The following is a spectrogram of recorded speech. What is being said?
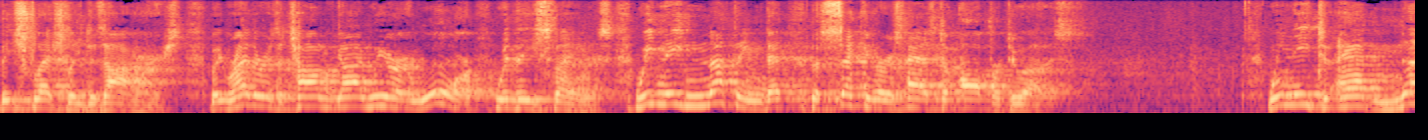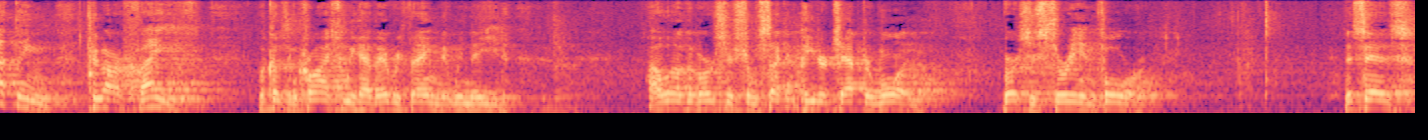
these fleshly desires. But rather, as a child of God, we are at war with these things. We need nothing that the secularist has to offer to us. We need to add nothing to our faith because in Christ we have everything that we need. I love the verses from 2 Peter chapter 1, verses 3 and 4. That says,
